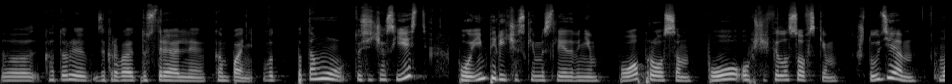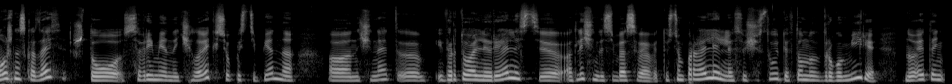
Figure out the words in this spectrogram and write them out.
э, которые закрывают индустриальные компании. Вот потому, что сейчас есть, по эмпирическим исследованиям, по опросам, по общефилософским студиям, можно сказать, что современный человек все постепенно э, начинает и виртуальную реальность отлично для себя осваивать. То есть он параллельно существует и в том, и в другом мире, но это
